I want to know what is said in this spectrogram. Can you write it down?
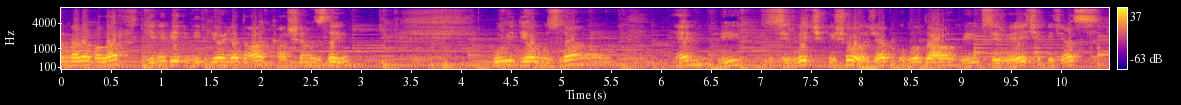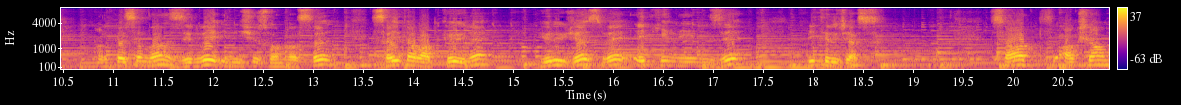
merhabalar. Yeni bir videoyla daha karşınızdayım. Bu videomuzda hem büyük zirve çıkışı olacak. Uludağ Büyük Zirve'ye çıkacağız. Arkasından zirve inişi sonrası Sayıtabat köyüne yürüyeceğiz ve etkinliğimizi bitireceğiz. Saat akşam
